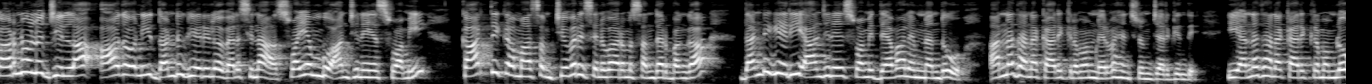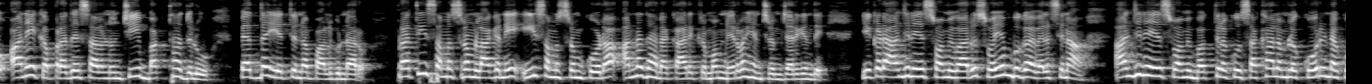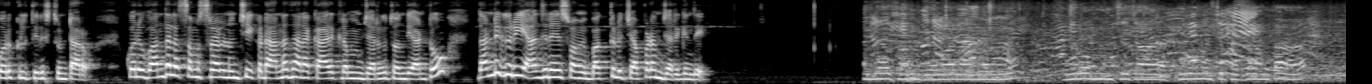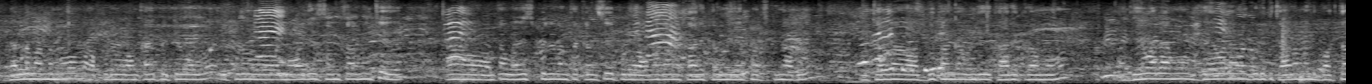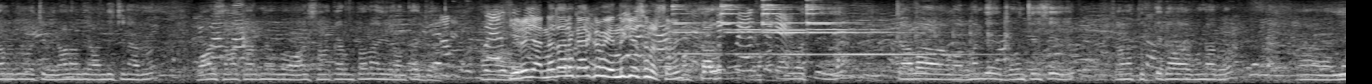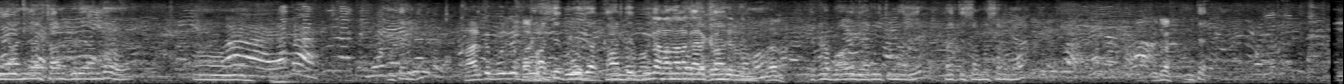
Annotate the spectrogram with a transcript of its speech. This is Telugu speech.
కర్నూలు జిల్లా ఆదోని దండుగేరిలో వెలసిన స్వయంభు ఆంజనేయ స్వామి కార్తీక మాసం చివరి శనివారం సందర్భంగా దండిగేరి ఆంజనేయ స్వామి దేవాలయం నందు అన్నదాన కార్యక్రమం నిర్వహించడం జరిగింది. ఈ అన్నదాన కార్యక్రమంలో అనేక ప్రదేశాల నుంచి భక్తాదులు పెద్ద ఎత్తున పాల్గొన్నారు. ప్రతి సంవత్సరం లాగానే ఈ సంవత్సరం కూడా అన్నదాన కార్యక్రమం నిర్వహించడం జరిగింది. ఇక్కడ ఆంజనేయ స్వామి వారు స్వయంభుగా వెలసిన ఆంజనేయ స్వామి భక్తులకు సకాలంలో కోరిన కోరికలు తీరుస్తుంటారు. కొన్ని వందల సంవత్సరాల నుంచి ఇక్కడ అన్నదాన కార్యక్రమం జరుగుతుంది అంటూ దండగిరి ఆంజనేయ స్వామి భక్తులు చెప్పడం జరిగింది. స్వామి దేవాలయంలో పూర్వం నుంచి పూర్వం నుంచి పెద్దలంతా బెల్లమన్నము అప్పుడు వంకాయ పెట్టేవాళ్ళు ఇప్పుడు నాలుగైదు సంవత్సరాల నుంచి అంతా వయసు పిల్లలంతా కలిసి ఇప్పుడు అన్నదాన కార్యక్రమం ఏర్పరచుకున్నారు. చాలా అద్భుతంగా ఉంది ఈ కార్యక్రమం. దేవాలయం దేవాలయం గుడికి చాలామంది భక్తాదులు వచ్చి విరాళాలు అందించినారు. వాళ్ళ సహకారం వాళ్ళ సహకారంతోనే ఆ, ఈరోజు అన్నదాన కార్యక్రమం ఎందుకు చేస్తున్నారు భక్తాదులు భక్తాదులు వచ్చి చాలా మంది భోజనం చేసి చాలా తృప్తిగా ఉన్నారు. ఆ, ఈ ఆంజనేయ స్వామి గుడి అందు ఆ, ఇంకేంటి? కార్తీక పూజ కార్తీక పూజ కార్యక్రమం ఇక్కడ బాగా జరుగుతున్నది ప్రతి సంవత్సరము. అంతే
